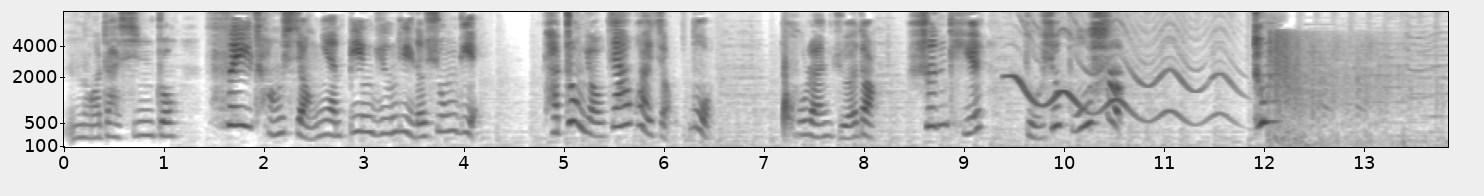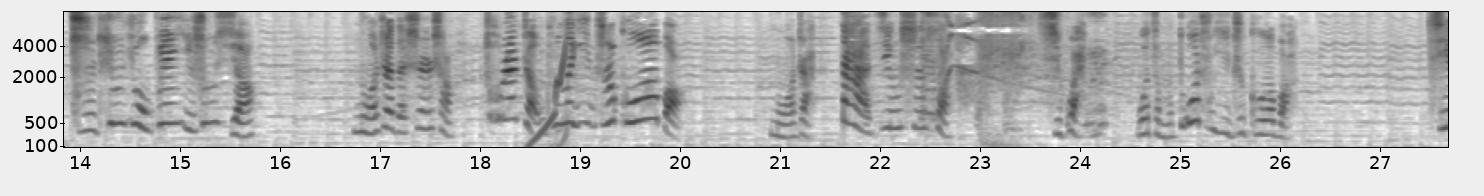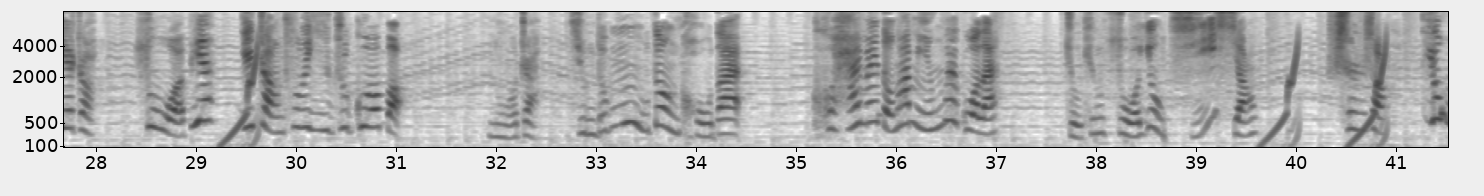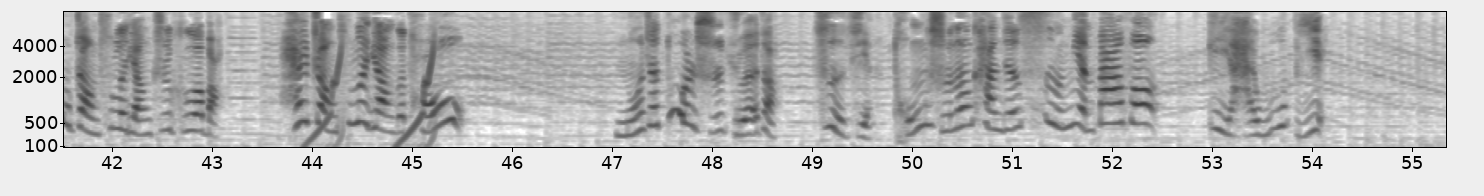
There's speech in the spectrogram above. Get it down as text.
哪吒心中非常想念冰营里的兄弟。他正要加快脚步，突然觉得身体有些不适。咚！只听右边一声响，哪吒的身上突然长出了一只胳膊。哪吒大惊失色，奇怪，我怎么多出一只胳膊？接着，左边也长出了一只胳膊。哪吒惊得目瞪口呆。可还没等他明白过来，就听左右齐响，身上又长出了两只胳膊，还长出了两个头。哪吒顿时觉得自己同时能看见四面八方，厉害无比。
